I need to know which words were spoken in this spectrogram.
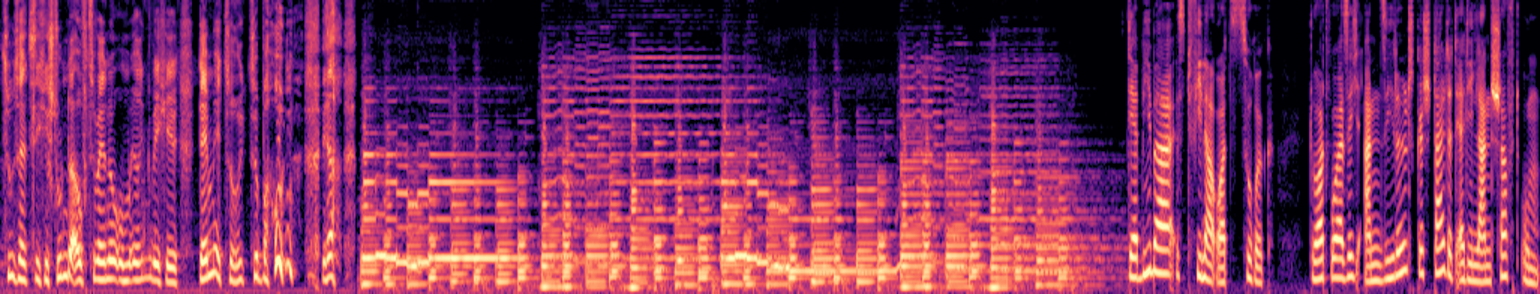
zusätzliche Stunde aufzuwenden, um irgendwelche Dämme zurückzubauen. ja. Der Biber ist vielerorts zurück. Dort, wo er sich ansiedelt, gestaltet er die Landschaft um.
